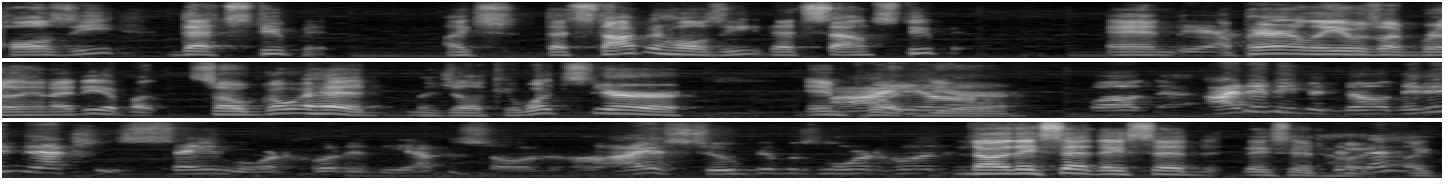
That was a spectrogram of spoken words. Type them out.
"Halsey, that's stupid. Like, that stop it, Halsey. That sounds stupid." And Yeah. apparently, it was a brilliant idea. But so go ahead, Angelica. What's your input I, um, here? well, I didn't even know they didn't actually say Lord Hood in the episode. Uh, I assumed it was Lord Hood. No, they said they said they said Did Hood. they? Like,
